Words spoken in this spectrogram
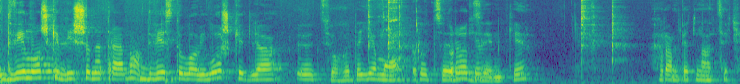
Дві ложки більше не треба. Дві столові ложки для е, цього даємо Родзинки. родзинки. Грам 15.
